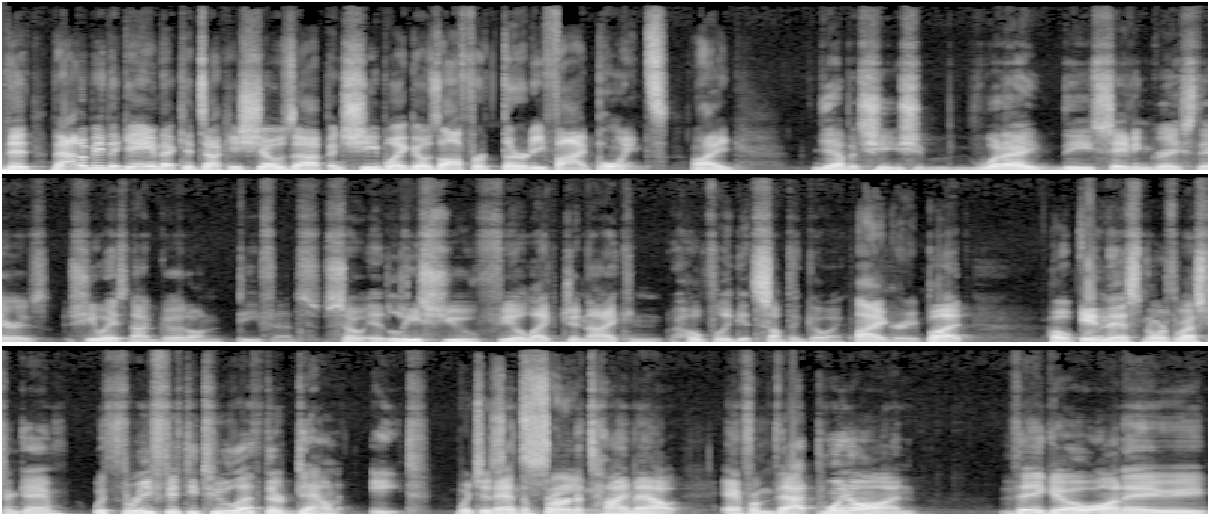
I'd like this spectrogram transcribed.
th- that'll be the game that Kentucky shows up and Tshiebwe goes off for 35 points. Like, Yeah, but she, she what I the saving grace there is Tshiebwe's not good on defense. So at least you feel like Johni can hopefully get something going. I agree. But Hopefully. in this Northwestern game, with 352 left, they're down eight. Which is they have to burn a timeout. And from that point on, they go on a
